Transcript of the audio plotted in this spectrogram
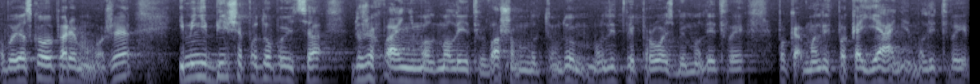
Обов'язково переможе. І мені більше подобаються дуже хвайні молитви, вашому молитвному домі, молитви просьби, молитви, молитви покаяння, молитви,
